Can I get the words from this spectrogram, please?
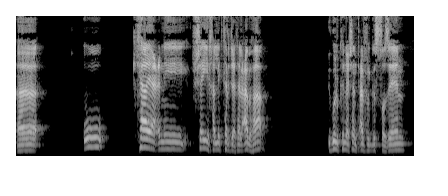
آه وك يعني شيء يخليك ترجع تلعبها. يقول لك إن عشان تعرف القصة زين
